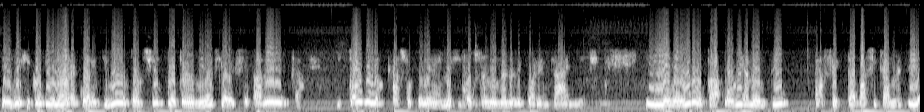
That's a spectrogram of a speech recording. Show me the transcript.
En México tiene ahora 49% de predominancia de cepa delta y todos los casos que ven en México son menores de 40 años y en Europa obviamente afecta básicamente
